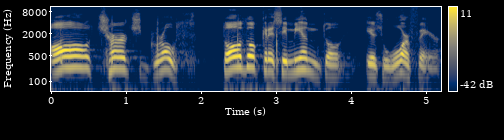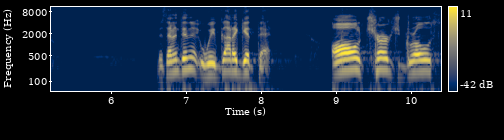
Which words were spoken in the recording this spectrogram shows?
all church growth, todo crecimiento is warfare. ¿Me están entendiendo? We've got to get that. All church growth,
